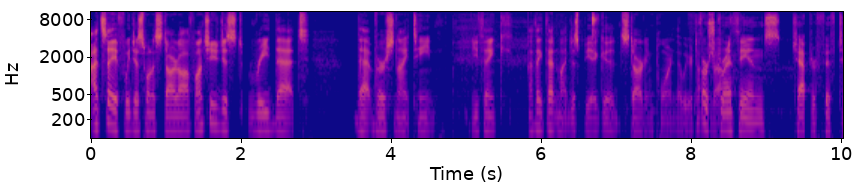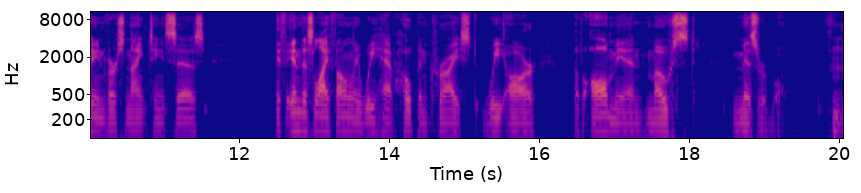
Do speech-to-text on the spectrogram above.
I'd say if we just want to start off, why don't you just read that that verse nineteen? You think? I think that might just be a good starting point that we were talking First about. 1 Corinthians chapter 15 verse 19 says, "If in this life only we have hope in Christ, we are of all men most miserable." Hmm.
